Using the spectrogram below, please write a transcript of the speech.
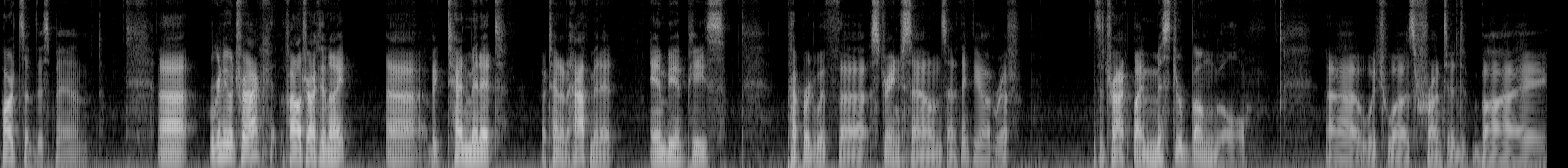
parts of this band. Uh, we're to do a track, the final track of the night, uh, a big 10 minute or 10 and a half minute ambient piece, peppered with uh, strange sounds and I think the odd riff. It's a track by Mr. Bungle, uh, which was fronted by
